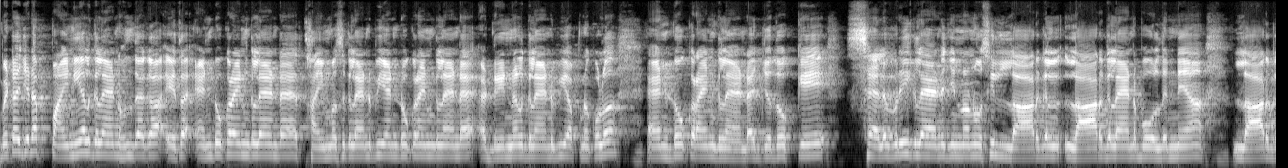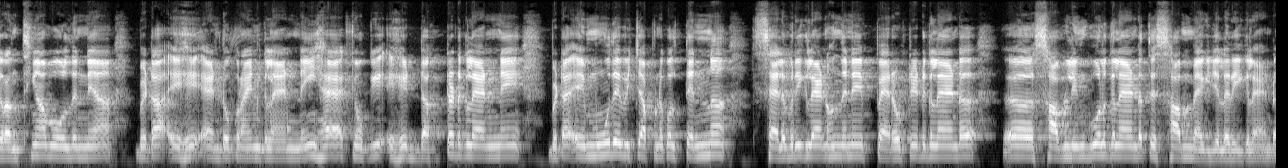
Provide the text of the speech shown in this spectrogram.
ਬੇਟਾ, ਜਿਹੜਾ ਪਾਈਨੀਅਲ ਗਲੈਂਡ ਹੁੰਦਾ ਹੈਗਾ, ਇਹ ਤਾਂ ਐਂਡੋਕਰਾਈਨ ਗਲੈਂਡ ਹੈ ਥਾਈਮਸ ਗਲੈਂਡ ਵੀ ਐਂਡੋਕਰਾਈਨ ਗਲੈਂਡ ਹੈ ਐਡਰੀਨਲ ਗਲੈਂਡ ਵੀ ਆਪਣੇ ਕੋਲ ਐਂਡੋਕਰਾਈਨ ਗਲੈਂਡ ਹੈ। ਜਦੋਂ ਕਿ ਸੈਲਵਰੀ ਗਲੈਂਡ ਜਿਨ੍ਹਾਂ ਨੂੰ ਅਸੀਂ ਲਾਰ ਗਲ- ਲਾਰ ਗਲੈਂਡ ਬੋਲ ਦਿੰਨੇ ਆ ਲਾਰ ਗ੍ਰੰਥੀਆਂ ਬੋਲ ਦਿੰਨੇ ਆ ਬੇਟਾ, ਇਹ ਐਂਡੋਕਰਾਈਨ ਗਲੈਂਡ ਨਹੀਂ ਹੈ, ਕਿਉਂਕਿ ਇਹ ਡਕਟਡ ਗਲੈਂਡ ਨੇ। ਬੇਟਾ, ਇਹ ਮੂੰਹ ਦੇ ਵਿੱਚ ਆਪਣੇ ਕੋਲ ਤਿੰਨ ਸੈਲਵਰੀ ਗਲੈਂਡ ਹੁੰਦੇ ਨੇ ਪੈਰੋਟਿਡ ਗਲੈਂਡ ਸਬਲਿੰਗੂਅਲ ਗਲੈਂਡ ਤੇ ਸਬ ਮੈਗਜਲਰੀ ਗਲੈਂਡ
